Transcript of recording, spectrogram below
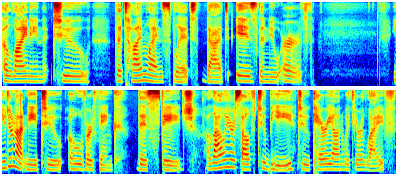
aligning to the timeline split that is the new earth. You do not need to overthink this stage. Allow yourself to be, to carry on with your life,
